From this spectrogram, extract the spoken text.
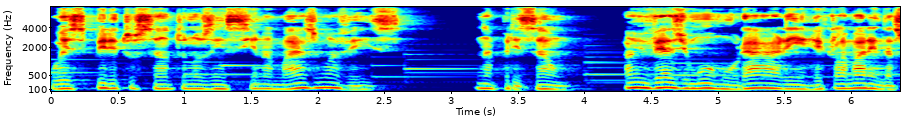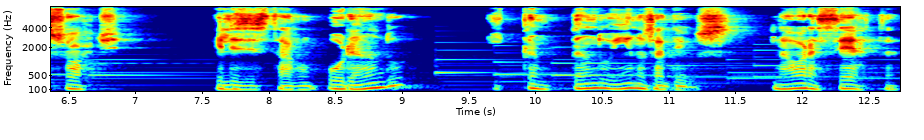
O Espírito Santo nos ensina mais uma vez. Na prisão, ao invés de murmurarem e reclamarem da sorte, eles estavam orando e cantando hinos a Deus. Na hora certa,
